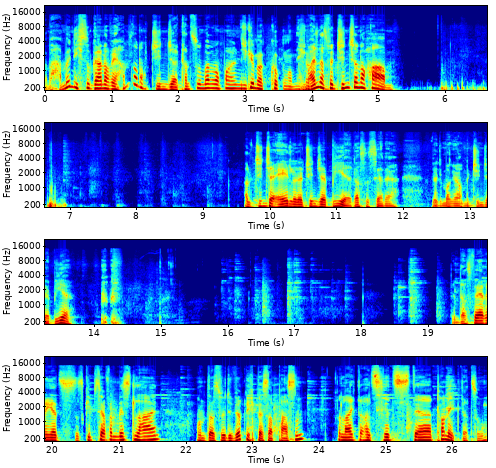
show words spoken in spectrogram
Aber haben wir nicht sogar noch, wir haben doch noch Ginger. Kannst du mal noch mal. Ich kann mal gucken, ob Ich meine, dass wir Ginger noch haben. Also Ginger Ale oder Ginger Beer, das ist ja der, würde man ja auch mit Ginger Beer. Denn das wäre jetzt, das gibt es ja von Mistelhain und das würde wirklich besser passen, vielleicht als jetzt der Tonic dazu.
